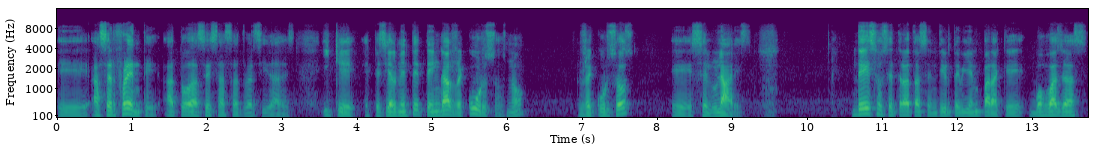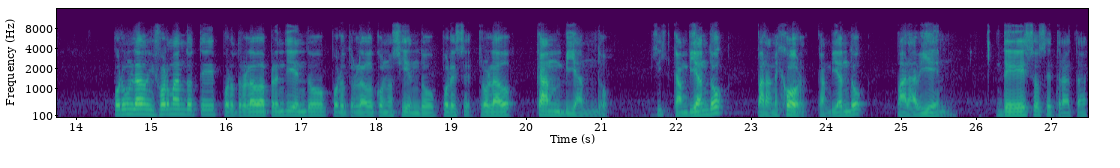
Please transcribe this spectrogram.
eh, hacer frente a todas esas adversidades y que especialmente tenga recursos, ¿no? Recursos eh, celulares. De eso se trata sentirte bien para que vos vayas, por un lado, informándote, por otro lado, aprendiendo, por otro lado, conociendo, por ese otro lado, cambiando. ¿sí? Cambiando para mejor, cambiando para bien. De eso se trata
